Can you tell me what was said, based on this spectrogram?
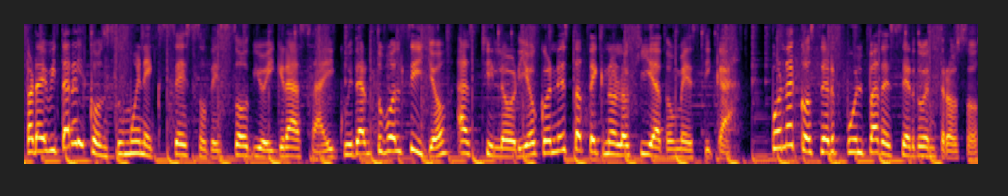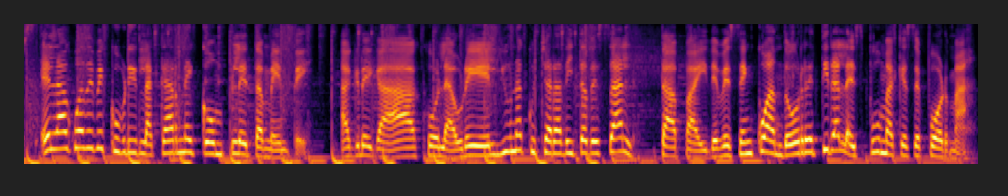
Para evitar el consumo en exceso de sodio y grasa y cuidar tu bolsillo, haz Chilorio con esta tecnología doméstica. Pon a cocer pulpa de cerdo en trozos. El agua debe cubrir la carne completamente. Agrega ajo, laurel y una cucharadita de sal. Tapa y de vez en cuando retira la espuma que se forma.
